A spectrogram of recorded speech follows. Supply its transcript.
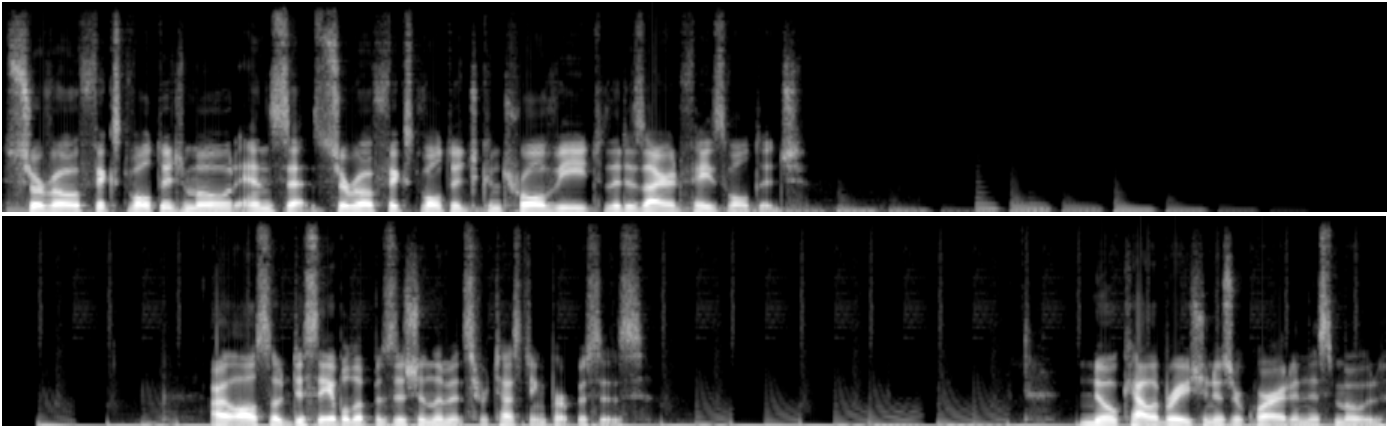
servo fixed voltage mode and set servo fixed voltage control V to the desired phase voltage. I'll also disable the position limits for testing purposes. No calibration is required in this mode.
